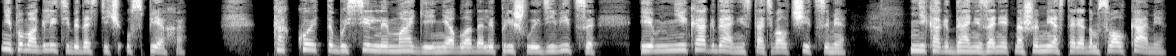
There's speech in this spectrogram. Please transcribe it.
не помогли тебе достичь успеха. Какой-то бы сильной магией не обладали пришлые девицы, им никогда не стать волчицами, никогда не занять наше место рядом с волками.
